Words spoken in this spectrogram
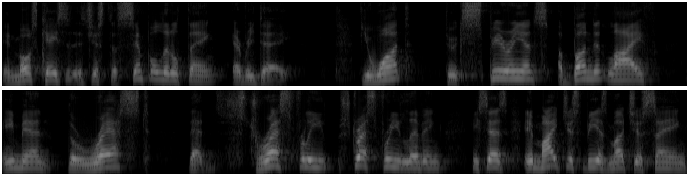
in most cases, it's just a simple little thing every day. If you want to experience abundant life, amen, the rest, that stress-free, stress-free living, he says it might just be as much as saying,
